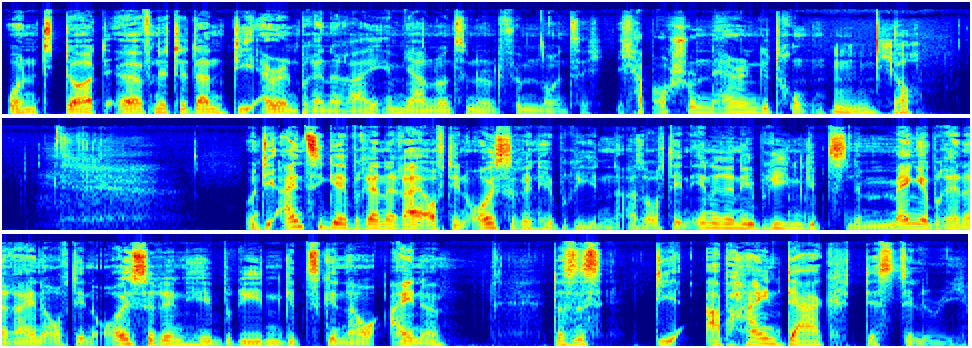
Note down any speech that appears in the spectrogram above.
und dort eröffnete dann die Arran Brennerei im Jahr 1995. Ich habe auch schon einen Arran getrunken. Mhm, ich auch. Und die einzige Brennerei auf den äußeren Hybriden, also auf den inneren Hybriden gibt es eine Menge Brennereien, auf den äußeren Hybriden gibt es genau eine. Das ist die Abhain Dark Distillery.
